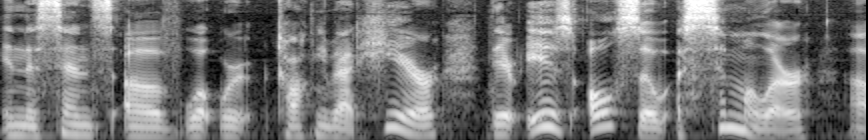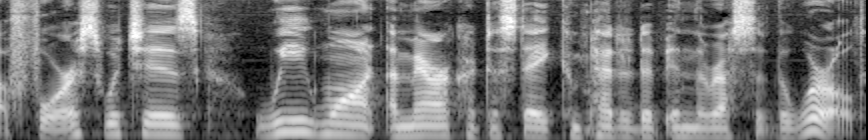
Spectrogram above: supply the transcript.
in the sense of what we're talking about here there is also a similar uh, force which is we want America to stay competitive in the rest of the world.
